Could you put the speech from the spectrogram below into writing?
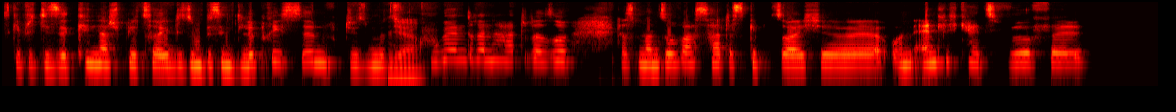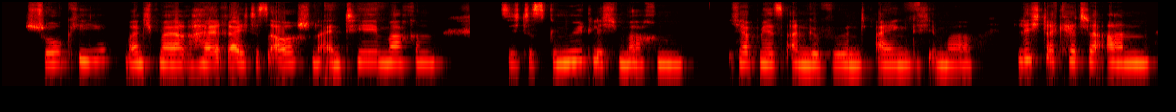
Es gibt ja diese Kinderspielzeuge, die so ein bisschen glibberig sind, die so mit ja. so Kugeln drin hat oder so, dass man sowas hat. Es gibt solche Unendlichkeitswürfel, Schoki. Manchmal reicht es auch schon, einen Tee machen, sich das gemütlich machen ich habe mir jetzt angewöhnt, eigentlich immer Lichterkette an.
